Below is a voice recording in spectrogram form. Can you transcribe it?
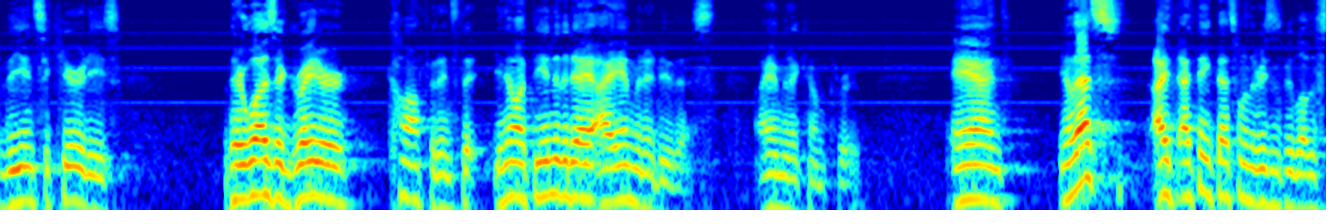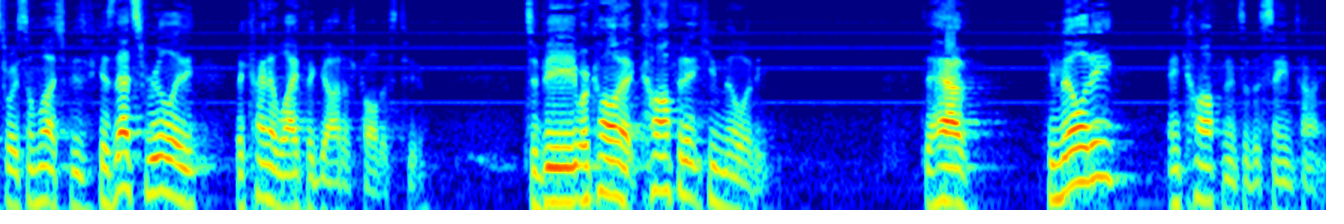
the insecurities, there was a greater confidence that, you know, at the end of the day, I am going to do this. I am going to come through. And, you know, that's, I, I think that's one of the reasons we love the story so much, because that's really the kind of life that God has called us to. To be, we're calling it confident humility. To have humility and confidence at the same time.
